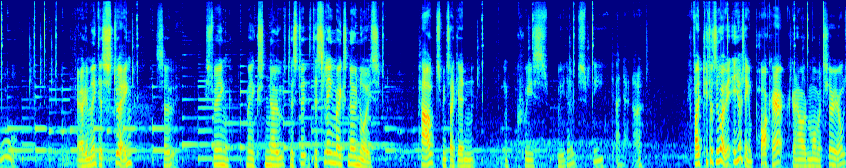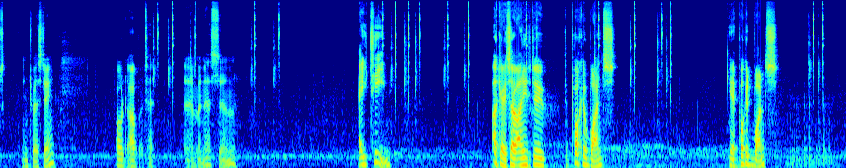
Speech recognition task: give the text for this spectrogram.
Ooh. Okay, I can make the string, so string makes no the, the sling makes no noise. Pouch means I can increase reload speed. I don't know. If I two in a row, interesting. Pocket can hold more materials. Interesting. Hold up ammunition. Eighteen. Okay, so I need to do the pocket once. Yeah, pocket once.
